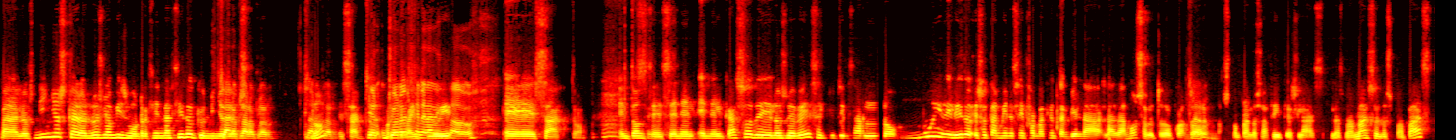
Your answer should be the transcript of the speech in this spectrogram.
Para los niños, claro, no es lo mismo un recién nacido que un niño. Claro, claro, claro. Claro, claro. Exacto. Yo, lo he generalizado. Exacto. Entonces, en, el, en el caso de los bebés hay que utilizarlo muy diluido. Eso también, esa información también la, damos, sobre todo cuando nos compran los aceites las, las mamás o los papás.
